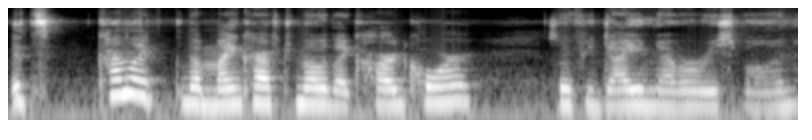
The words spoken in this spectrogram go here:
it's kind of like the Minecraft mode, like hardcore. So if you die, you never respawn.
